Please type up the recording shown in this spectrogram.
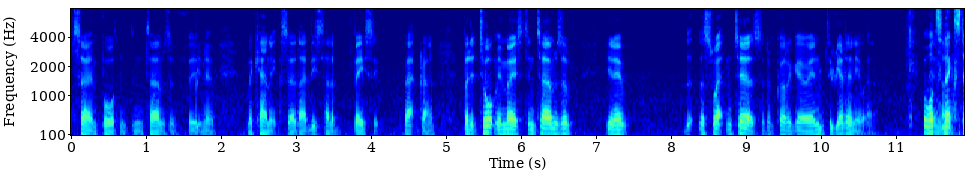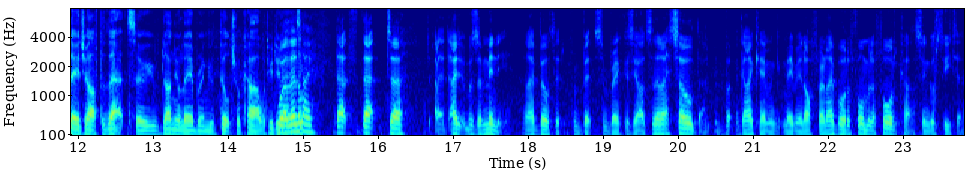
so important in terms of you know mechanics, so I at least had a basic background. But it taught me most in terms of, you know, the, the sweat and tears that have got to go in to get anywhere. Well, what's the next stage after that? So you've done your labouring, you've built your car. What do you do well, next? then I that that uh, I, I, it was a mini, and I built it from bits and breakers yards, and then I sold that. But A guy came and made me an offer, and I bought a Formula Ford car, single seater,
